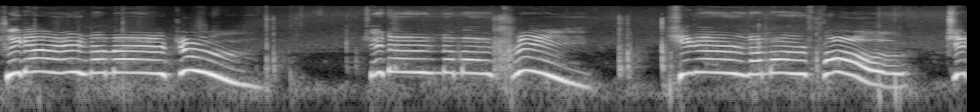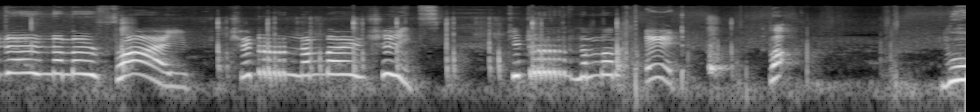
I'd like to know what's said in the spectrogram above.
cheater number two cheater number three cheater number four five cheater number six cheater number eight वो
